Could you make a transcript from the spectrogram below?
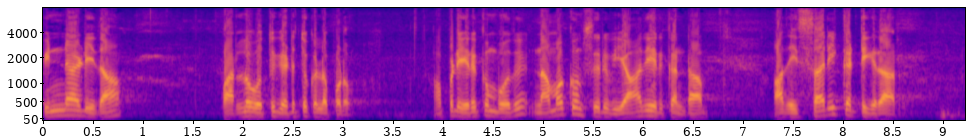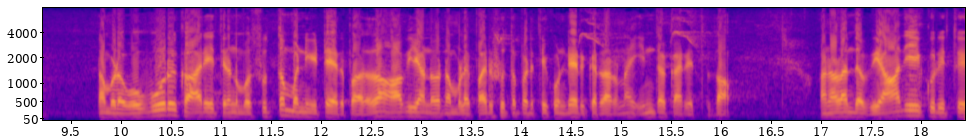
பின்னாடி தான் பரலோகத்துக்கு எடுத்துக்கொள்ளப்படும். அப்படி இருக்கும்போது நமக்கும் சிறு வியாதி இருக்கின்றா அதை சரி கட்டுகிறார் நம்மளோட ஒவ்வொரு காரியத்திலும் நம்ம சுத்தம் பண்ணிக்கிட்டே இருப்பார் அதான் ஆவியானவர் நம்மளை பரிசுத்தப்படுத்தி கொண்டே இருக்கிறாருன்னா இந்த காரியத்தை தான். அதனால் அந்த வியாதியை குறித்து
